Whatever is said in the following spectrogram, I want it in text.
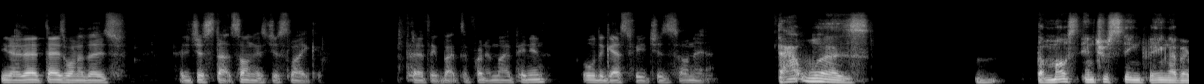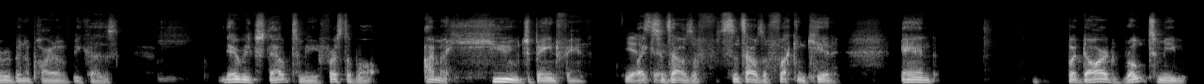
you know, there, there's one of those. It's just that song is just like perfect back to front, in my opinion. All the guest features on it. that was the most interesting thing I've ever been a part of because they reached out to me. First of all, I'm a huge Bane fan. Yeah, like same. since I was a since I was a fucking kid. And Bedard wrote to me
